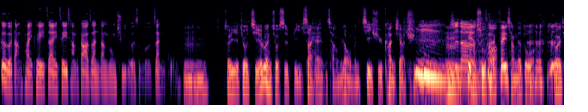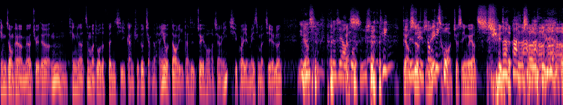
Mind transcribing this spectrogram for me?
各个党派可以在这一场大战当中取得什么战果。嗯哼，所以也就结论就是比赛还很长，让我们继续看下去。嗯，嗯是的，变数还非常的多。各位听众朋友有没有觉得，嗯，听了这么多的分析，感觉都讲的很有道理，但是最后好像，哎，奇怪，也没什么结论，表示 就是要持续 听，表示没错，就是因为要持续的收听。我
